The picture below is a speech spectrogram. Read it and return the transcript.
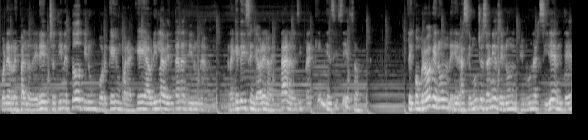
poner respaldo derecho, tiene todo, tiene un porqué y un para qué. Abrir la ventana tiene una, ¿Para qué te dicen que abre la ventana? Decís, ¿para qué me decís eso? Te comprobó que en un, hace muchos años en un, en un accidente,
